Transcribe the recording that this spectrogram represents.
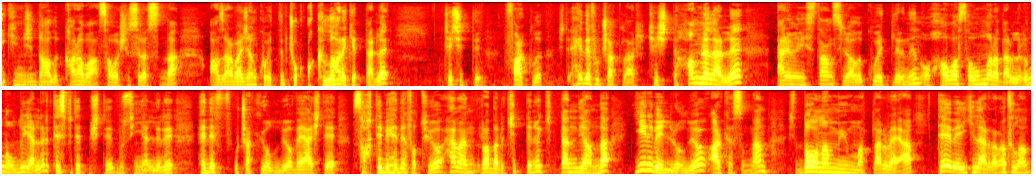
İkinci Dağlık Karabağ Savaşı sırasında Azerbaycan kuvvetleri çok akıllı hareketlerle çeşitli farklı işte hedef uçaklar, çeşitli hamlelerle Ermenistan Silahlı Kuvvetleri'nin o hava savunma radarlarının olduğu yerleri tespit etmişti. Bu sinyalleri hedef uçak yolluyor veya işte sahte bir hedef atıyor. Hemen radarı kilitleniyor. Kilitlendiği anda yeri belli oluyor. Arkasından işte dolanan mühimmatlar veya TB2'lerden atılan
